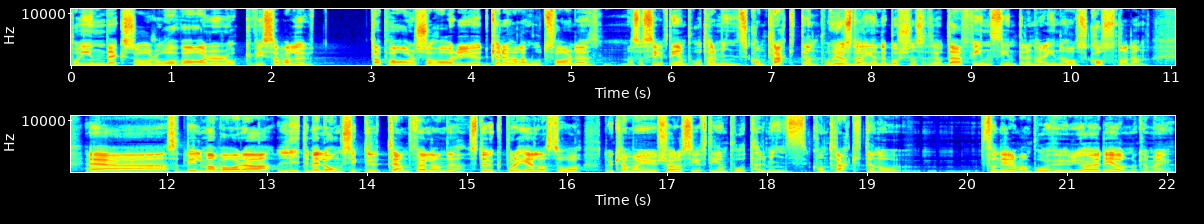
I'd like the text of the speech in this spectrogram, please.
på index och råvaror och vissa valutapar så har du ju, kan du handla motsvarande alltså CFD på terminskontrakten på den Just det. underliggande börsen. Så att säga. Och där finns inte den här innehavskostnaden. Eh, så vill man vara lite mer långsiktigt trendföljande stuk på det hela så då kan man ju köra CFD på terminskontrakten. Och funderar man på hur gör jag det, då kan man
